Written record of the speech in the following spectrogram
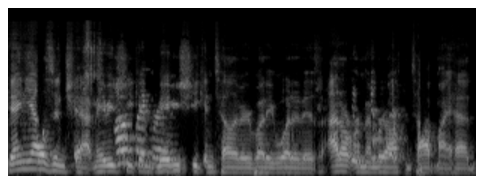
Danielle's in chat. Maybe she my can maybe she can tell everybody what it is. I don't remember off the top of my head.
